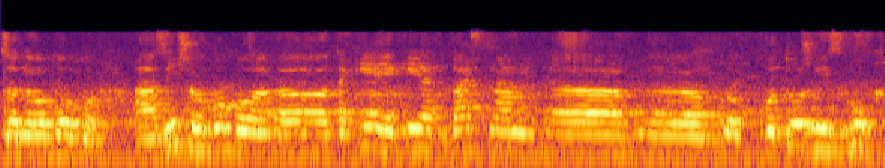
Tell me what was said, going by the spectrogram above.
З, одного боку, а з іншого боку, е, таке, яке дасть нам е, е, потужний звук.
